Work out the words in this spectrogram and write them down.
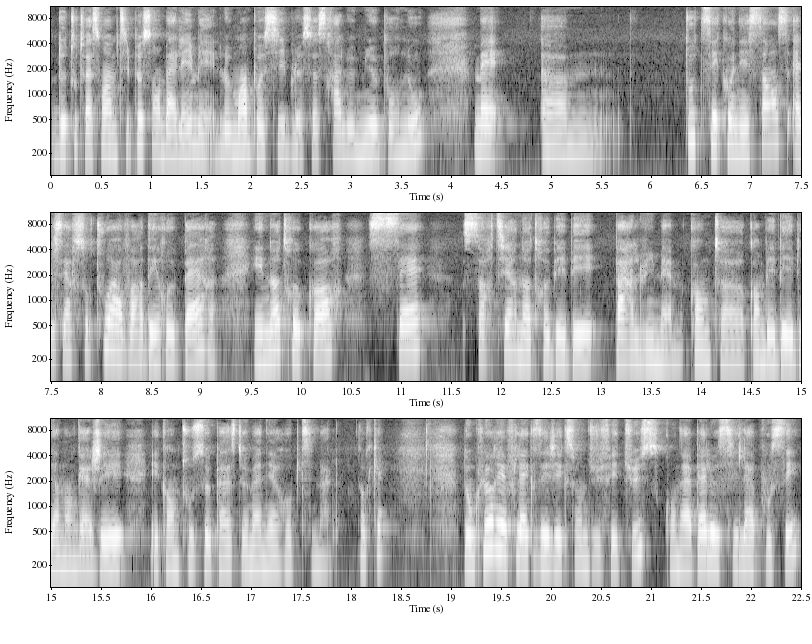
de toute façon un petit peu s'emballer, mais le moins possible, ce sera le mieux pour nous. Mais euh, toutes ces connaissances, elles servent surtout à avoir des repères et notre corps sait sortir notre bébé par lui-même quand, euh, quand bébé est bien engagé et quand tout se passe de manière optimale. Ok? Donc le réflexe d'éjection du fœtus, qu'on appelle aussi la poussée,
